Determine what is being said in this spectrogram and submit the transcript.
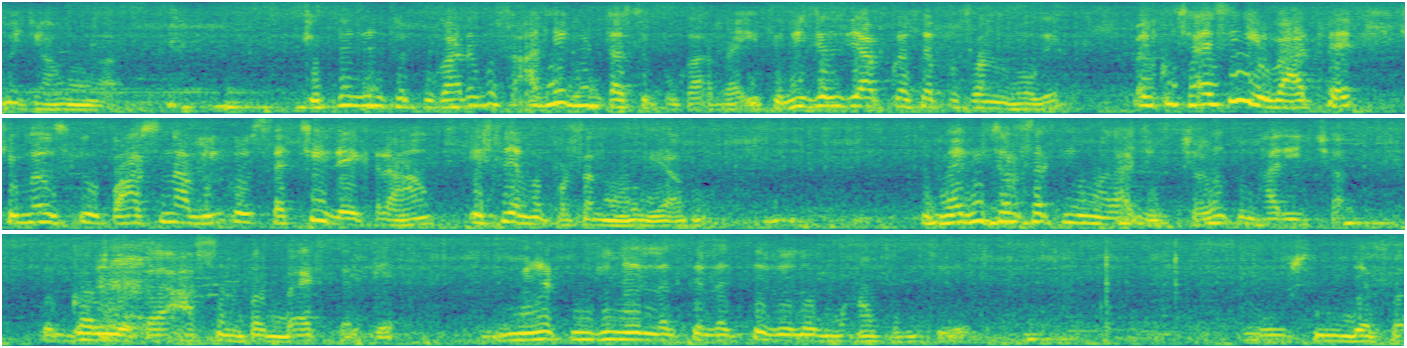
मैं जाऊँगा। कितने दिन से पुकारे बस आधे घंटा से पुकार रहा है। इतनी जल्दी आप कैसे प्रसन्न हो गए बस कुछ ऐसी ही बात है कि मैं उसकी उपासना बिल्कुल सच्ची देख रहा हूँ, इसलिए मैं प्रसन्न हो गया हूँ। तो मैं भी चल सकती हूँ महाराज, चलो तुम्हारी इच्छा। तो गर्व का आसन पर बैठ करके। मिनट मुझे लगते लगते वे लोग वहाँ पहुँचे। तो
